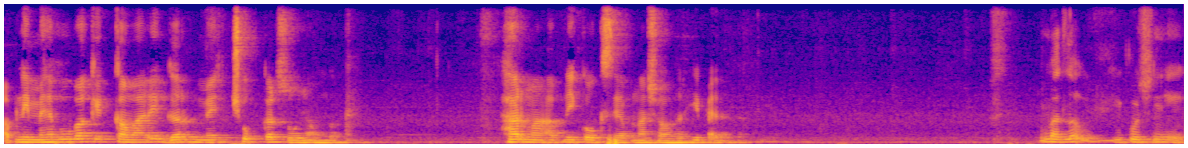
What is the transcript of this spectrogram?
अपनी महबूबा के कंवारे गर्भ में छुप कर सो जाऊँगा। हर माँ अपनी कोख से अपना शौहर ही पैदा करती है। मतलब कुछ नहीं।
